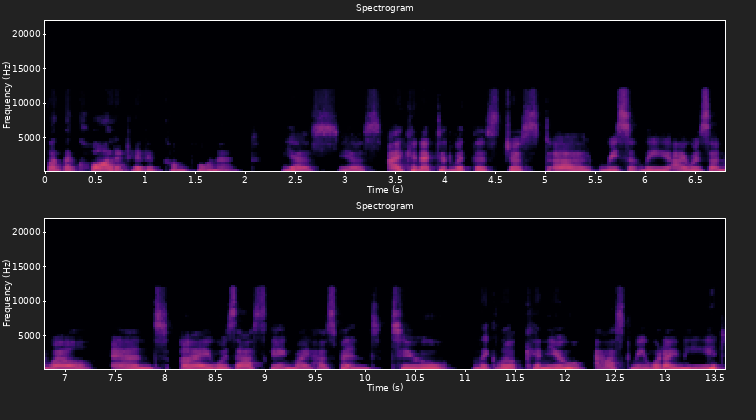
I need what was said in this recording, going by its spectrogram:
but the qualitative component. Yes, yes. I connected with this just uh, recently. I was unwell and I was asking my husband to, like, look, can you ask me what I need?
